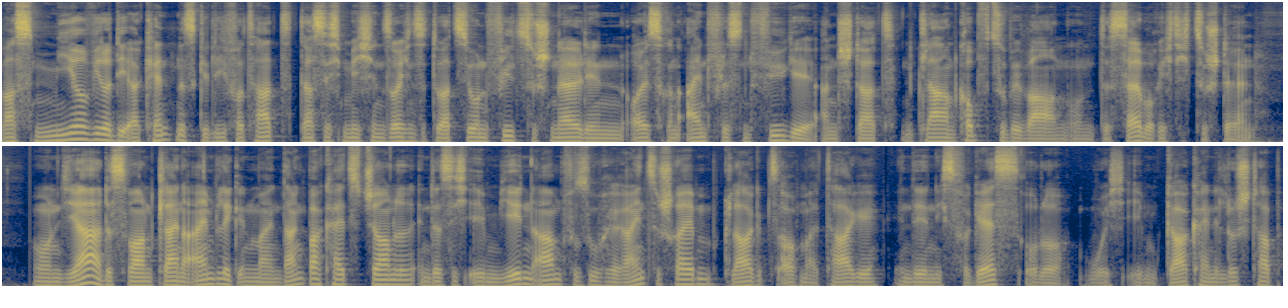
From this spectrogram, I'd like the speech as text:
was mir wieder die Erkenntnis geliefert hat, dass ich mich in solchen Situationen viel zu schnell den äußeren Einflüssen füge, anstatt einen klaren Kopf zu bewahren und das selber richtig zu stellen. Und ja, das war ein kleiner Einblick in mein Dankbarkeitsjournal, in das ich eben jeden Abend versuche reinzuschreiben. Klar gibt es auch mal Tage, in denen ich es vergesse oder wo ich eben gar keine Lust habe.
